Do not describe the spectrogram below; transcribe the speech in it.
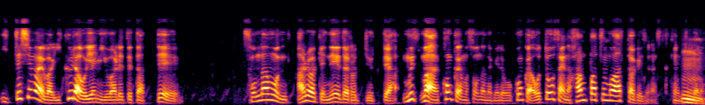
言ってしまえば、いくら親に言われてたって、そんなもんあるわけねえだろって言って、むまあ、今回もそうなんだけど、今回お父さんへの反発もあったわけじゃないですか、ケントから。うん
